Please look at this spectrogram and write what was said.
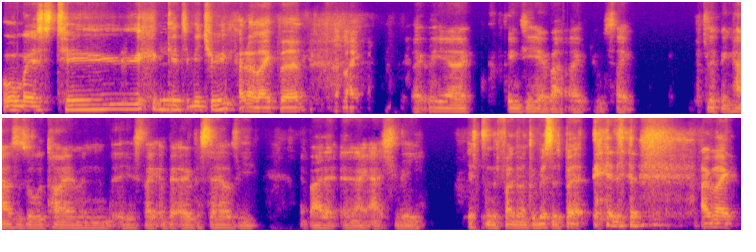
almost too good to be true. Kind of like the like like the uh, things you hear about like it's like flipping houses all the time, and it's like a bit over salesy about it, and like actually it's in the fundamental business. But I'm like,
